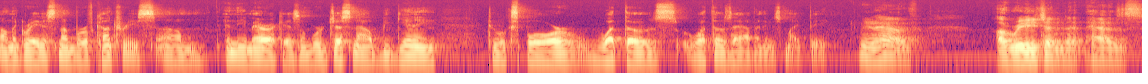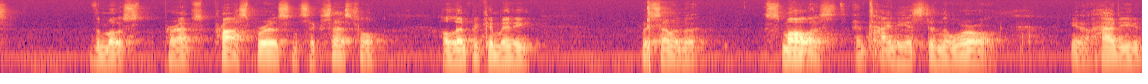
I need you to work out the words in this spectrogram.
on the greatest number of countries um, in the Americas. And we're just now beginning to explore what those what those avenues might be. You have a region that has the most perhaps prosperous and successful Olympic Committee with some of the smallest and tiniest in the world. You know, how do you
